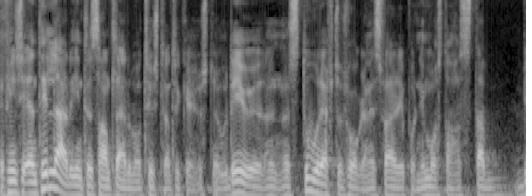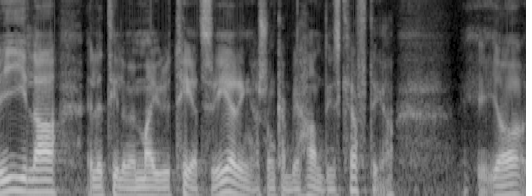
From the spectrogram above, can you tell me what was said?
det finns en till lärd, intressant lärdom av Tyskland tycker jag just nu. Och det är ju en, stor efterfrågan i Sverige på att ni måste ha stabila eller till och med majoritetsregeringar som kan bli handlingskraftiga. Jag,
